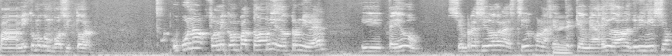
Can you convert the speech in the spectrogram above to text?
A mí como compositor. Una fue mi compa Tony de otro nivel y te digo, siempre he sido agradecido con la gente que me ha ayudado desde el inicio.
